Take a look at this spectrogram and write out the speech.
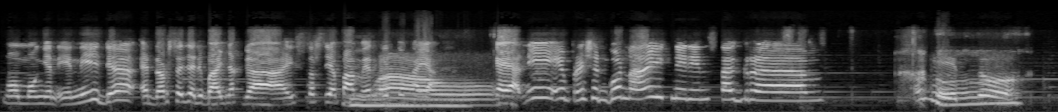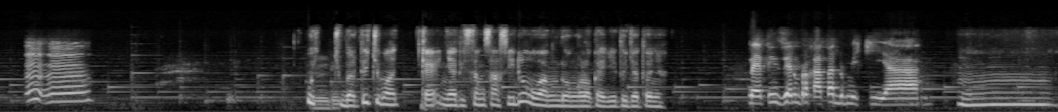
ngomongin ini dia endorse-nya jadi banyak guys terus dia pamer Hmm. gitu kayak Wow. kayak nih impression gue naik nih di Instagram Oh gitu. Oh. Mm-mm. Wih, berarti cuma kayak nyari sensasi doang dong kalau kayak gitu jatuhnya. netizen berkata demikian Hmm,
